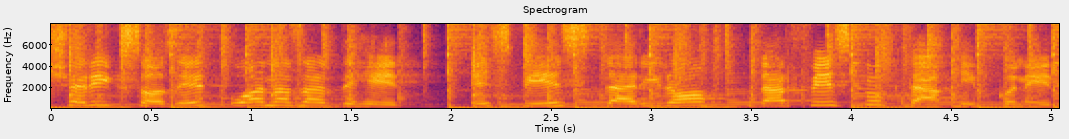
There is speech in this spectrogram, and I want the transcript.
شریک سازید و نظر دهید. اسپیس دری را در فیسبوک تعقیب کنید.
